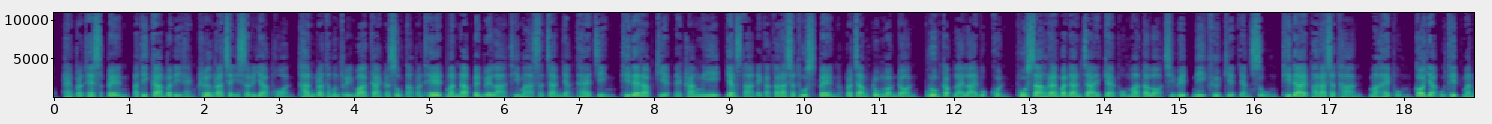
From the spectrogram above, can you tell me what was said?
6 แห่งประเทศสเปน อธิการบดีแห่งเครื่องราชอิสริยาภรณ์ ท่านรัฐมนตรีว่าการกระทรวงต่างประเทศ มันนับเป็นเวลาที่มหัศจรรย์อย่างแท้จริง ที่ได้รับเกียรติในครั้งนี้ ยังสถานเอกอัครราชทูตสเปน ประจำกรุงลอนดอน ร่วมกับหลาย ๆ บุคคล ผู้สร้างแรงบันดาลใจแก่ผมมาตลอดชีวิต นี่คือเกียรติอย่างสูง ที่ได้พระราชทาน มาให้ผม ก็อยากอุทิศมัน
